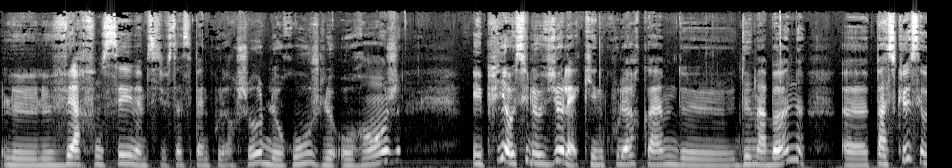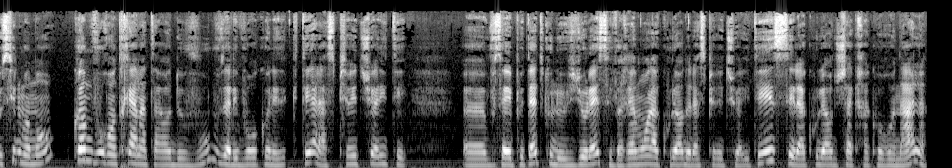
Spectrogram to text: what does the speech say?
le, vert foncé, même si ça c'est pas une couleur chaude, le rouge, le orange. Et puis il y a aussi le violet, qui est une couleur quand même de, ma bonne, euh, parce que c'est aussi le moment, comme vous rentrez à l'intérieur de vous, vous allez vous reconnecter à la spiritualité. Euh, vous savez peut-être que le violet, c'est vraiment la couleur de la spiritualité, c'est la couleur du chakra coronal,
